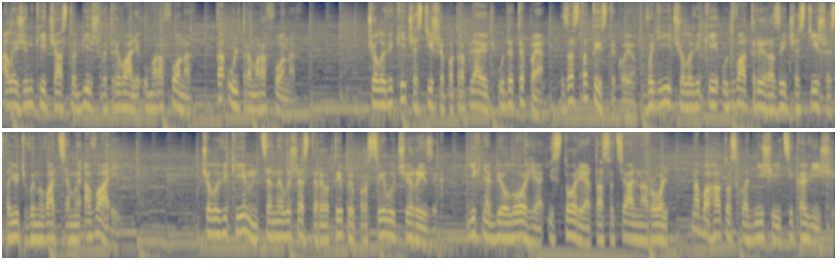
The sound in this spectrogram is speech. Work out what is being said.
але жінки часто більш витривалі у марафонах та ультрамарафонах. Чоловіки частіше потрапляють у ДТП. За статистикою, водії чоловіки у 2-3 рази частіше стають винуватцями аварій. Чоловіки це не лише стереотипи про силу чи ризик. Їхня біологія, історія та соціальна роль набагато складніші і цікавіші.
